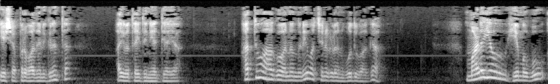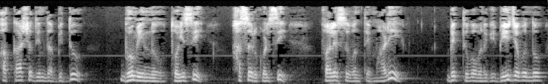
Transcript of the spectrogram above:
ಯೇಷ ಪ್ರವಾದನೆ ಗ್ರಂಥ ಐವತ್ತೈದನೇ ಅಧ್ಯಾಯ ಹತ್ತು ಹಾಗೂ ಹನ್ನೊಂದನೇ ವಚನಗಳನ್ನು ಓದುವಾಗ, ಮಳೆಯು ಹಿಮವು ಆಕಾಶದಿಂದ ಬಿದ್ದು ಭೂಮಿಯನ್ನು ತೊಯಿಸಿ ಹಸರುಗೊಳಿಸಿ ಫಲಿಸುವಂತೆ ಮಾಡಿ, ಬಿತ್ತುವವನಿಗೆ ಬೀಜವನ್ನು,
